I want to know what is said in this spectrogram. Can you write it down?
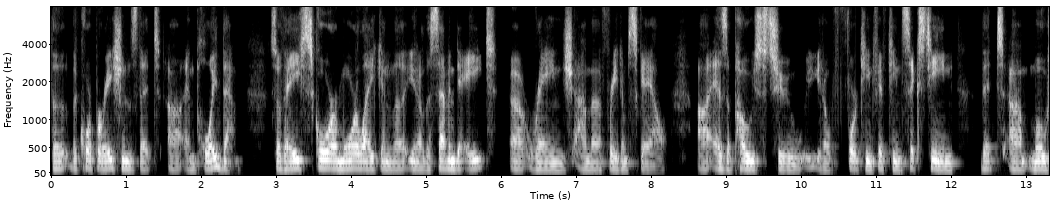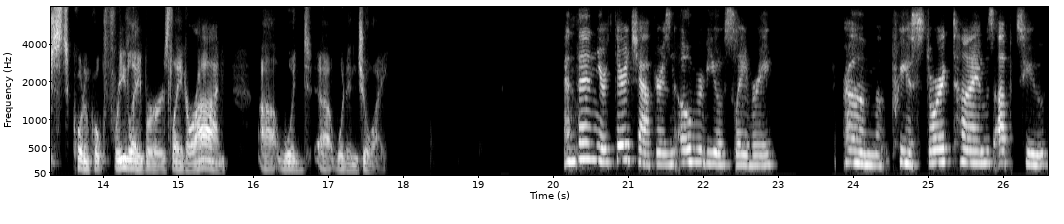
the, the corporations that uh, employed them. So they score more like in the you know the seven to eight uh, range on the freedom scale, uh, as opposed to you know 14, 15, 16 that um, most quote unquote free laborers later on uh, would uh, would enjoy. And then your third chapter is an overview of slavery from prehistoric times up to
